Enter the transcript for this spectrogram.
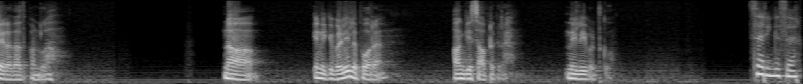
வேற ஏதாவது பண்ணலாம். நான் இன்னைக்கு வெளியில் போகிறேன் அங்கேயே சாப்பிட்டுக்கிறேன். நீ லீவ் எடுத்துக்கோ. சரிங்க சார்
